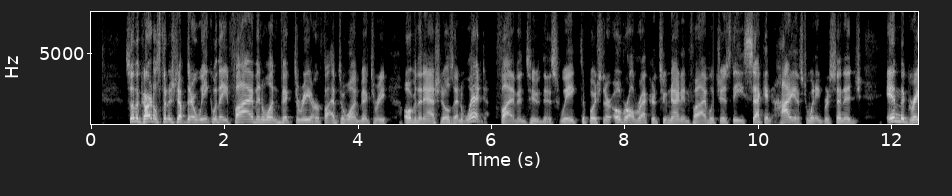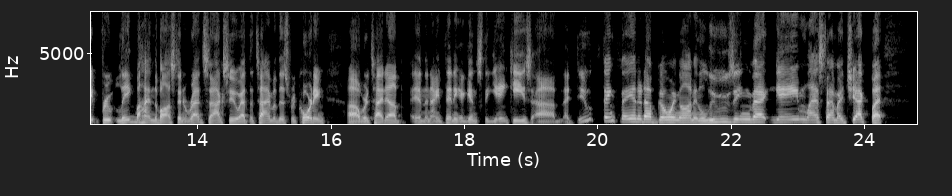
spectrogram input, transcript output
So the Cardinals finished up their week with a five and one victory or five to one victory over the Nationals and went five and two this week to push their overall record to nine and five, which is the second highest winning percentage in the Grapefruit League behind the Boston Red Sox, who at the time of this recording uh, were tied up in the ninth inning against the Yankees. Um, I do think they ended up going on and losing that game last time I checked, but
